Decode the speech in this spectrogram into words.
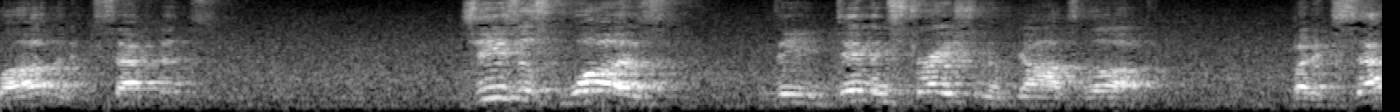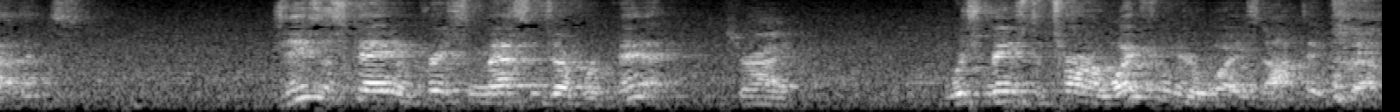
Love and acceptance? Jesus was the demonstration of God's love. But acceptance? Jesus came and preached the message of repent, That's right. which means to turn away from your ways, not to accept.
